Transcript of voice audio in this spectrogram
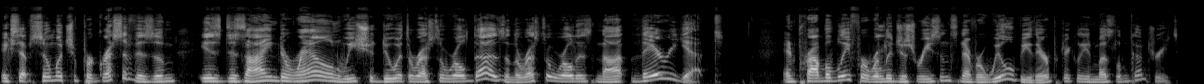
except so much of progressivism is designed around we should do what the rest of the world does. And the rest of the world is not there yet and probably for religious reasons never will be there, particularly in Muslim countries.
